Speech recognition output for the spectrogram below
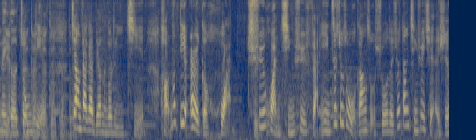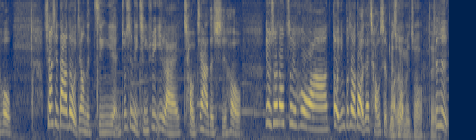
那个终点，对对对，这样大概比较能够理解。好，那第二个缓，趋缓情绪反应，这就是我刚刚所说的，就当情绪起来的时候，相信大家都有这样的经验，就是你情绪一来，吵架的时候。你有时候到最后啊，都已经不知道到底在吵什么了。没错，没错，对，就是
